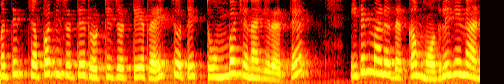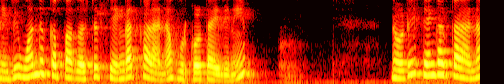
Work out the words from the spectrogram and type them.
ಮತ್ತು ಚಪಾತಿ ಜೊತೆ, ರೊಟ್ಟಿ ಜೊತೆ, ರೈಸ್ ಜೊತೆ ತುಂಬ ಚೆನ್ನಾಗಿರುತ್ತೆ. ಇದನ್ನು ಮಾಡೋದಕ್ಕೆ ಮೊದಲಿಗೆ ನಾನಿಲ್ಲಿ ಒಂದು ಕಪ್ ಆಗೋಷ್ಟು ಶೇಂಗಾದ ಕಾಳನ್ನು ಹುರ್ಕೊಳ್ತಾ ಇದ್ದೀನಿ. ನೋಡಿರಿ, ಶೇಂಗಾದ ಕಾಳನ್ನು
